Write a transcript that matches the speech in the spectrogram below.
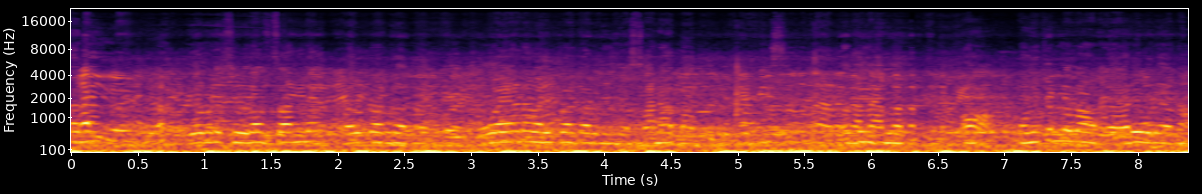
അത്? നമ്മുടെ പോയാണ് ആ അടിപൊളിയാണ്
